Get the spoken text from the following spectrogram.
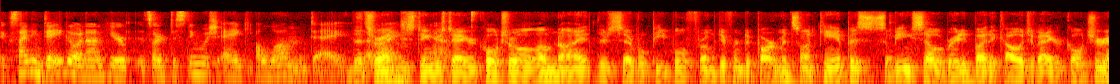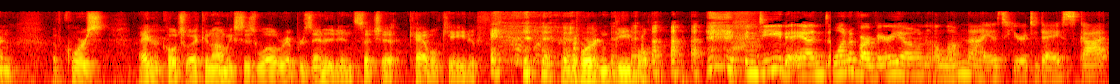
exciting day going on here. It's our Distinguished Ag Alum Day. That's that right, Distinguished Yeah. Agricultural Alumni. There's several people from different departments on campus being celebrated by the College of Agriculture, and of course, agricultural economics is well represented in such a cavalcade of important people. Indeed, and one of our very own alumni is here today, Scott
